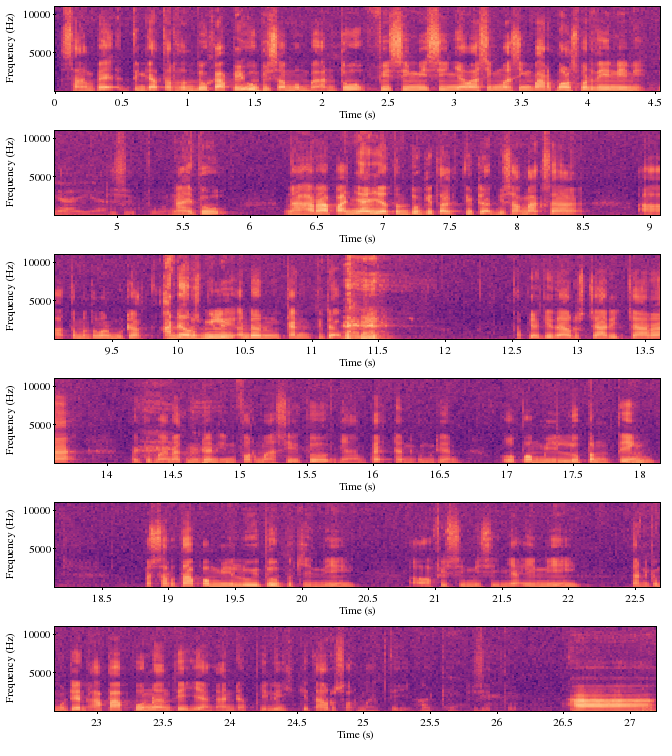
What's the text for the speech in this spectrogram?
sampai tingkat tertentu KPU bisa membantu visi misinya masing-masing parpol seperti ini nih Ya, ya. di situ. Nah itu, nah harapannya ya tentu kita tidak bisa maksa uh, teman-teman muda. Anda harus milih, Anda kan tidak mungkin. Tapi ya kita harus cari cara bagaimana kemudian informasi itu nyampe dan kemudian oh pemilu penting, peserta pemilu itu begini, uh, visi misinya ini, dan kemudian apa pun nanti yang anda pilih kita harus hormati Oke. di situ. Uh,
